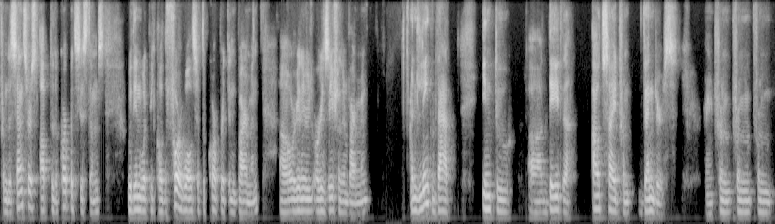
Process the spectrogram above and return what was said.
from the sensors up to the corporate systems within what we call the four walls of the corporate environment uh, or organizational environment and link that into uh, data outside from vendors, right? From, from, from,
